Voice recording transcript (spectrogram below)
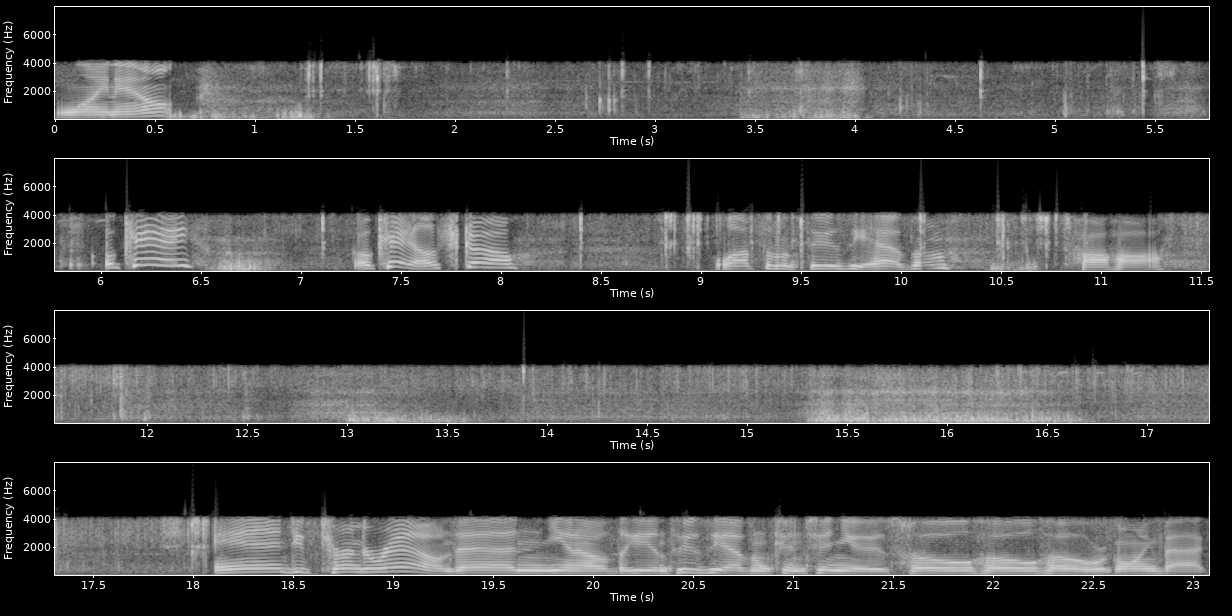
Line out. Okay. Okay, let's go. Lots of enthusiasm. Ha ha. And you've turned around, and, you know, the enthusiasm continues. Ho, ho, ho, we're going back.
